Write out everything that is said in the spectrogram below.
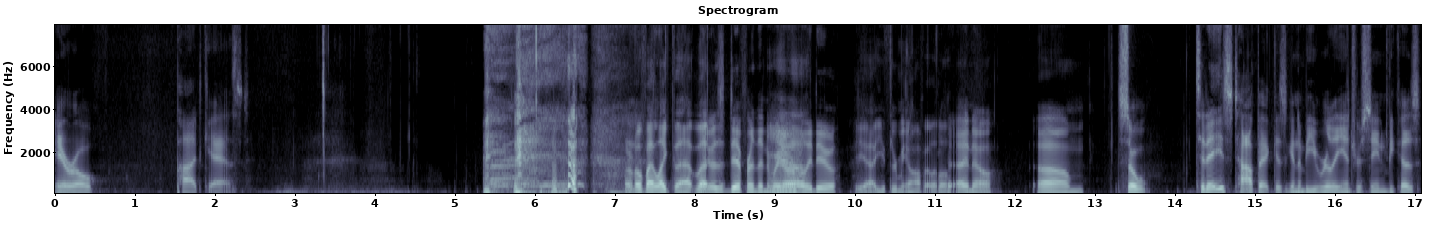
Arrow podcast. I don't know if I like that, But it was different than we Yeah. normally do. yeah, you threw me off a little. I know. Um, so today's topic is going to be really interesting because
